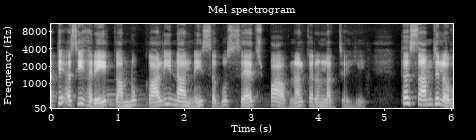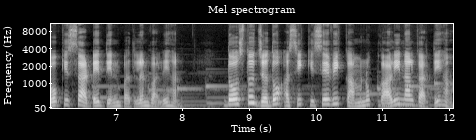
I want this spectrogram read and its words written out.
ਅਤੇ ਅਸੀਂ ਹਰੇਕ ਕੰਮ ਨੂੰ ਕਾਲੀ ਨਾਲ ਨਹੀਂ, ਸਗੋਂ ਸਹਿਜ ਭਾਵ ਨਾਲ ਕਰਨ ਲੱਗ ਜਾਈਏ, ਤਾਂ ਸਮਝ ਲਵੋ ਕਿ ਸਾਡੇ ਦਿਨ ਬਦਲਣ ਵਾਲੇ ਹਨ। ਦੋਸਤੋ, ਜਦੋਂ ਅਸੀਂ ਕਿਸੇ ਵੀ ਕੰਮ ਨੂੰ ਕਾਲੀ ਨਾਲ ਕਰਦੇ ਹਾਂ,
